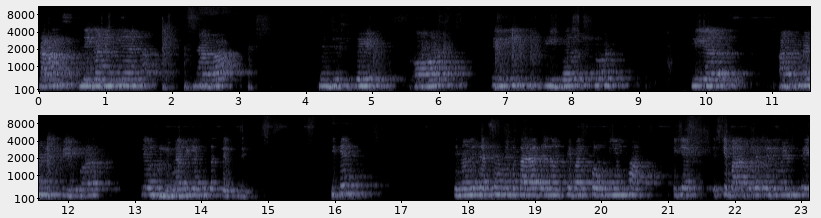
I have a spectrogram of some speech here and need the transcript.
फ्रांस नेगा नहीं आएगा नागा magistrate or silly people should clear? Arithmetic paper? Carefully मैं भी कैसे तक लिख रही ठीक है? इन्होंने जैसे हमें बताया देना उसके बाद क्रोमियम था। ठीक है? इसके बाद वाले जो एलिमेंट थे,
